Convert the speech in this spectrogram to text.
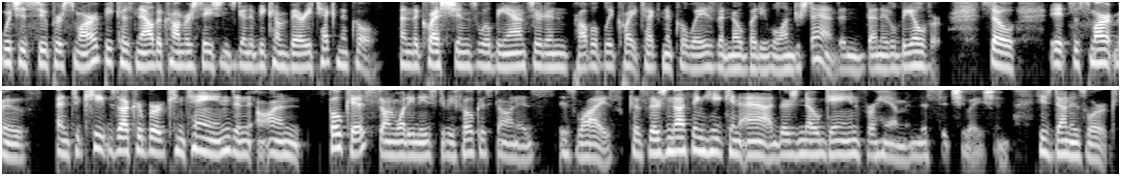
which is super smart because now the conversation is going to become very technical and the questions will be answered in probably quite technical ways that nobody will understand and then it'll be over. So it's a smart move. And to keep Zuckerberg contained and on focused on what he needs to be focused on is is wise because there's nothing he can add. There's no gain for him in this situation. He's done his work.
